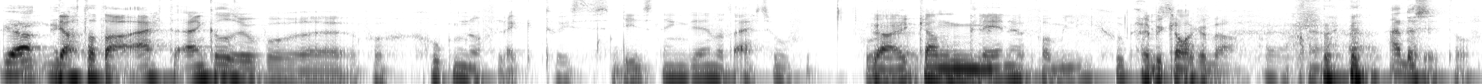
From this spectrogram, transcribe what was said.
ja, ik dacht dat dat echt enkel zo voor, eh, voor groepen of like, toeristische diensten zijn, wat echt zo voor Ja, ik kan- kleine familiegroepen. Heb ik al gedaan. Ja. Ah, dus, tof.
